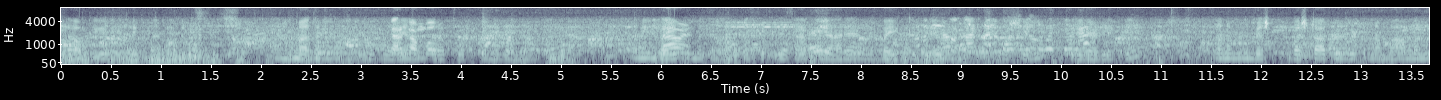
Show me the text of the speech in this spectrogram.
ಸ್ಟಾಪಿಗೆ ಬಿಡ್ಲಿಕ್ಕೆ ಬಂದಿದ್ರು. ನನ್ನ ಮಗನ ನೋಡ್ತಿರ್ಬೋದು ಯಾವ ಥರ ಕೂತ್ಕೊಂಡಿದ್ದಾನೆ ಅಂತ. ನನಗೆ ಬೈಕ್ ಮತ್ತು ಸಿಕ್ಕರೆ ಸಾಕು. ಯಾರೇ ಆಗಲಿ ಬೈಕ್ ಇದ್ದರೆ ಖುಷಿ ತಿರುಗಾಡಲಿಕ್ಕೆ. ಸೊ ನಮ್ಮನ್ನು ಬೆಸ್ಟ್ ಬಸ್ ಸ್ಟಾಪಿಗೆ ಬಿಟ್ಟರು ನಮ್ಮ ಮಾಮನ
